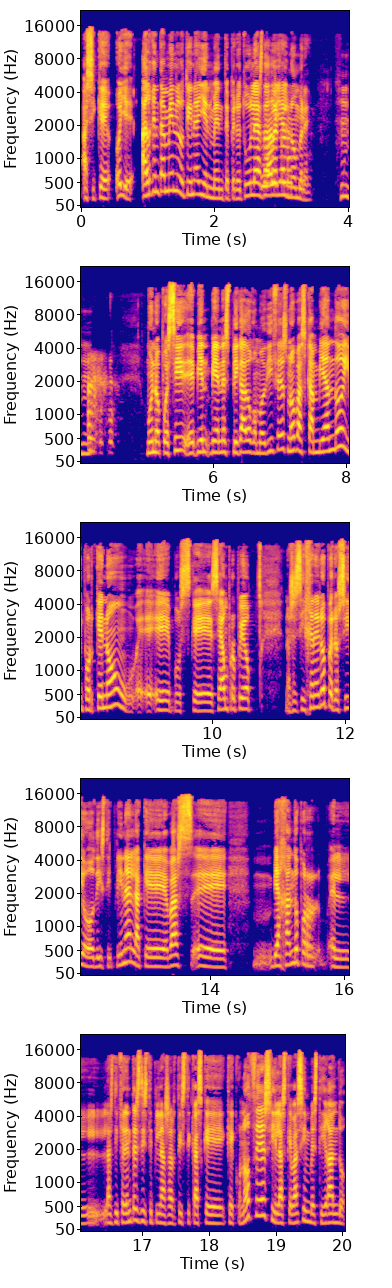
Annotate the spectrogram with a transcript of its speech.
Así que, oye, alguien también lo tiene ahí en mente, pero tú le has No dado lo ya el nombre. Bueno, pues sí, eh, bien, bien explicado como dices, ¿no? Vas cambiando y por qué no, Eh, eh, pues que sea un propio, no sé si género, pero sí, o disciplina en la que vas eh, viajando por el- las diferentes disciplinas artísticas que, que conoces y las que vas investigando.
